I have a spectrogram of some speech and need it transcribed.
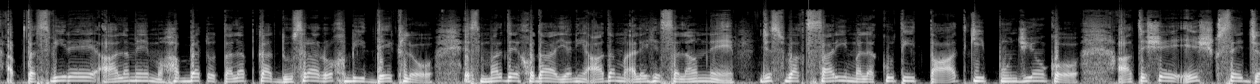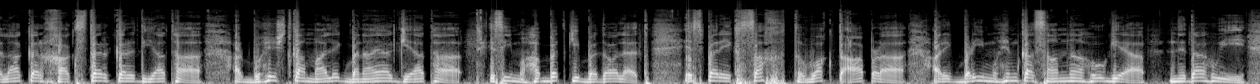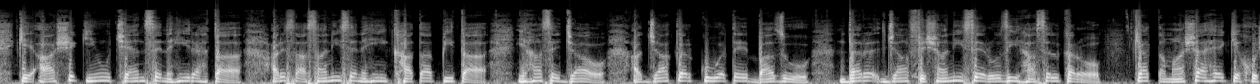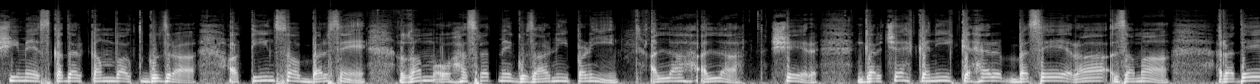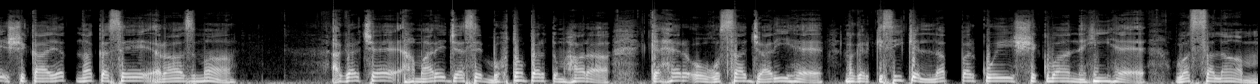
اب تصویر عالم محبت و طلب کا دوسرا رخ بھی دیکھ لو۔ اس مرد خدا یعنی آدم علیہ السلام نے جس وقت ساری ملکوتی طاعت کی پونجیوں کو آتش عشق سے جلا کر خاکستر کر دیا تھا اور بہشت کا مالک بنایا گیا تھا، اسی محبت کی بدولت۔ اس پر ایک سخت وقت آ پڑا اور ایک بڑی مہم کا سامنا ہو گیا۔ ندا ہوئی کہ عاشق یوں چین سے نہیں رہتا اور اس آسانی سے نہیں کھاتا پیتا۔ یہاں سے جاؤ اور جا کر قوت بازو، در جاں فشانی سے روزی حاصل کرو۔ کیا تماشا ہے کہ خوشی میں اس قدر کم وقت گزرا اور تین سو برسیں غم و حسرت میں گزارنی پڑیں۔ اللہ اللہ۔ شیر، گرچہ کنی کہر بسے را زماں ردے شکایت نہ کسے رازماں اگرچہ ہمارے جیسے بہتوں پر تمہارا قہر و غصہ جاری ہے، مگر کسی کے لب پر کوئی شکوہ نہیں ہے۔ وسلام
